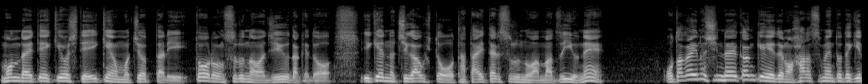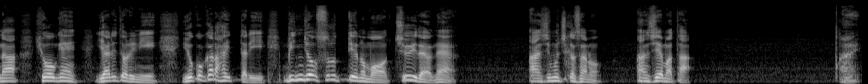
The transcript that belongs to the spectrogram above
問題提起をして意見を持ち寄ったり討論するのは自由だけど意見の違う人を叩いたりするのはまずいよね。お互いの信頼関係でのハラスメント的な表現やり取りに横から入ったり便乗するっていうのも注意だよね。安心無知かさの安心また。はい。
